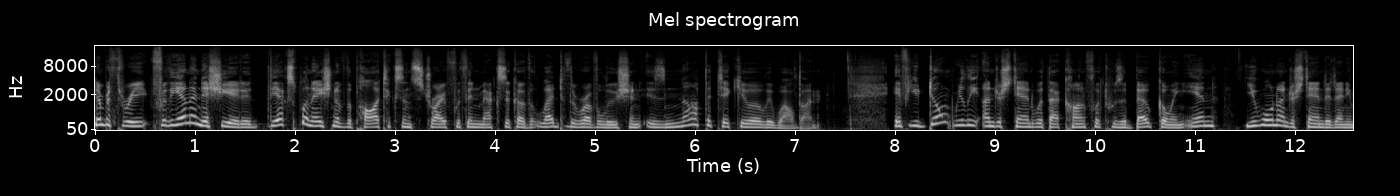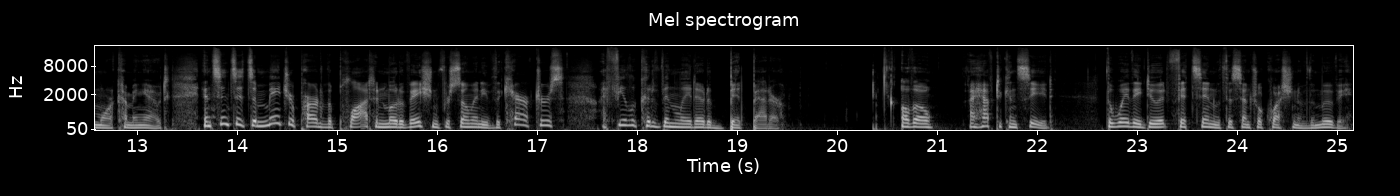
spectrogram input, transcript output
Number three, for the uninitiated, the explanation of the politics and strife within Mexico that led to the revolution is not particularly well done. If you don't really understand what that conflict was about going in, you won't understand it anymore coming out. And since it's a major part of the plot and motivation for so many of the characters, I feel it could have been laid out a bit better. Although, I have to concede, the way they do it fits in with the central question of the movie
